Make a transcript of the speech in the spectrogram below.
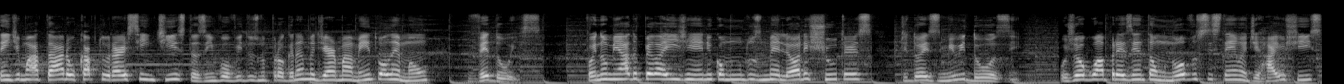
tem de matar ou capturar cientistas envolvidos no programa de armamento alemão V2. Foi nomeado pela IGN como um dos melhores shooters de 2012. O jogo apresenta um novo sistema de raio-x,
